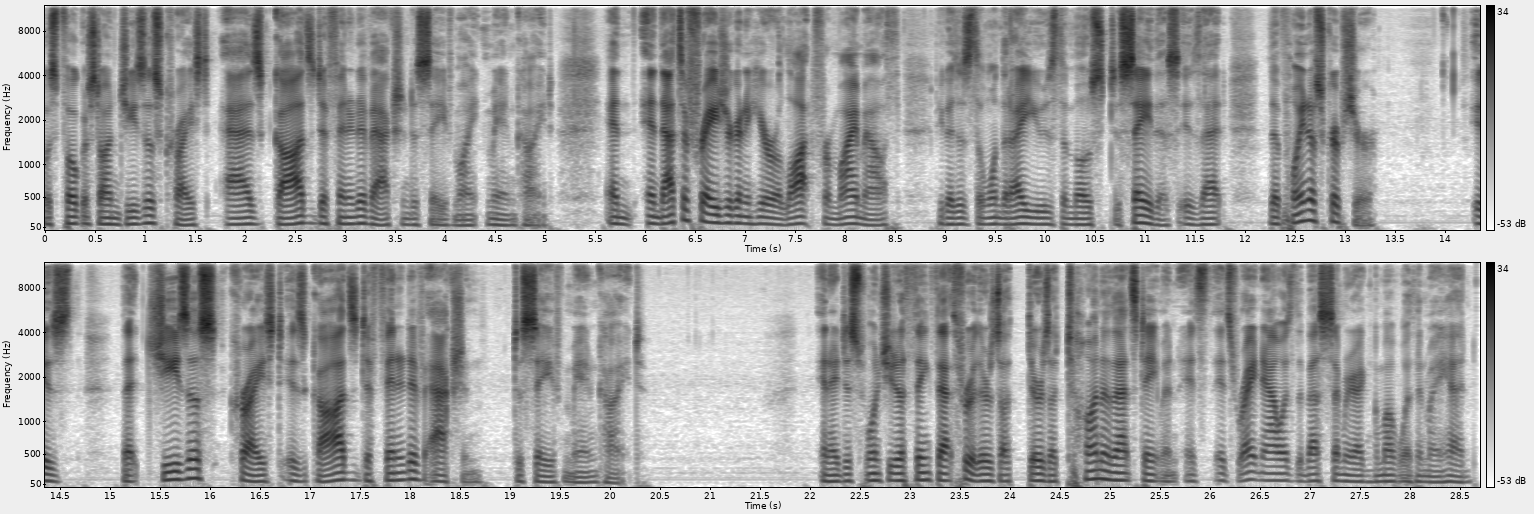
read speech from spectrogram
was focused on Jesus Christ as God's definitive action to save my, mankind. And and that's a phrase you're going to hear a lot from my mouth because it's the one that I use the most to say this is that the point of scripture is that Jesus Christ is God's definitive action to save mankind. And I just want you to think that through. There's a there's a ton of that statement. It's it's right now is the best summary I can come up with in my head.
